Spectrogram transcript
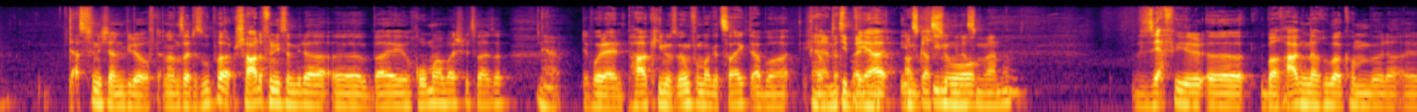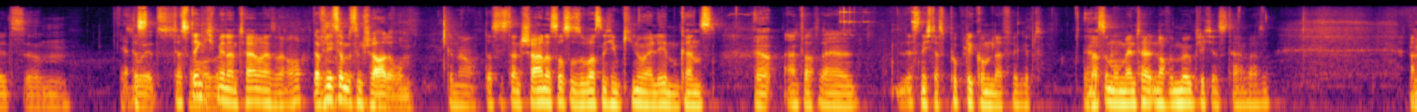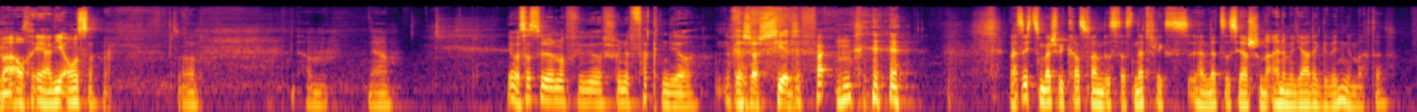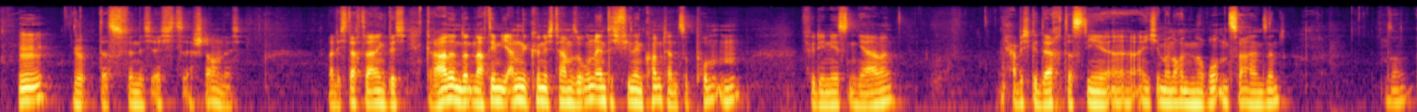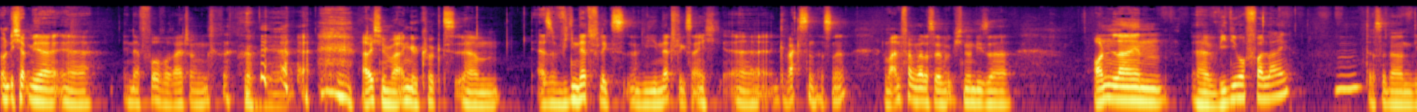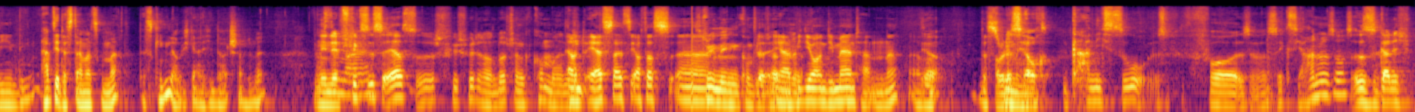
das finde ich dann wieder auf der anderen Seite super. Schade finde ich dann wieder äh, bei Roma beispielsweise. Ja, Der wurde ja in ein paar Kinos irgendwo mal gezeigt, aber ich ja glaube, damit dass die der im Oscars Kino waren. Ne? Sehr viel äh, überragender rüberkommen würde als ähm, Ja, so das, jetzt das denke ich mir dann teilweise auch. Da finde ich es ein bisschen schade rum. Genau. Das ist dann schade, dass du sowas nicht im Kino erleben kannst. Ja. Einfach weil es nicht das Publikum dafür gibt. Ja. Was im Moment halt noch möglich ist teilweise. Aber Mhm. auch eher die Ausnahme. So. Ähm, ja. Ja, was hast du denn noch für schöne Fakten dir recherchiert? Fakten. Was ich zum Beispiel krass fand, ist, dass Netflix äh, letztes Jahr schon eine Milliarde Gewinn gemacht hat. mhm. Ja. Das finde ich echt erstaunlich. Weil ich dachte eigentlich, gerade nachdem die angekündigt haben, so unendlich vielen Content zu pumpen für die nächsten Jahre, habe ich gedacht, dass die äh, eigentlich immer noch in den roten Zahlen sind. So. Und ich habe mir äh, in der Vorbereitung habe ich mir mal angeguckt, ähm, also wie Netflix, wie Netflix eigentlich äh, gewachsen ist. Ne? Am Anfang war das ja wirklich nur dieser Online-Videoverleih. Dass du dann die Dinge. Habt ihr das damals gemacht? Das ging, glaube ich, gar nicht in Deutschland, oder? Nee, Netflix mal. ist erst äh, viel später nach Deutschland gekommen, meine ich. und erst als sie auch das äh, Streaming komplett hatten, ja, ne? Video on Demand hatten, ne? Also Ja. das Aber das ist ja auch gar nicht so, vor sechs Jahren oder so? Also es ist gar nicht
